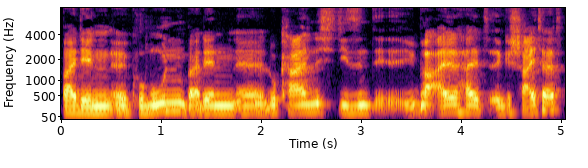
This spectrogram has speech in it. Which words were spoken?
bei den äh, Kommunen, bei den äh, Lokalen nicht. Die sind äh, überall halt äh, gescheitert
